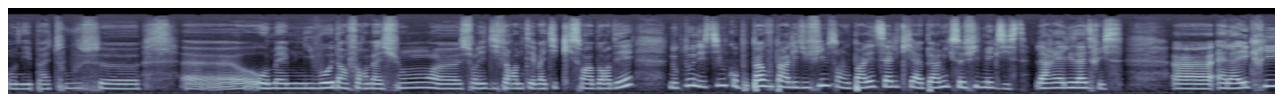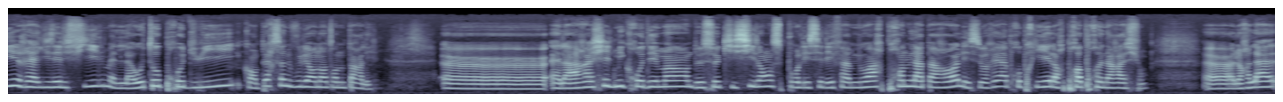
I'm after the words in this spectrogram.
on n'est pas tous au même niveau d'information sur les différentes thématiques qui sont abordées. Donc, nous, on estime qu'on ne peut pas vous parler du film sans vous parler de celle qui a permis que ce film existe, la réalisatrice. elle a écrit, réalisé le film, elle l'a autoproduit quand personne ne voulait en entendre parler. Euh, elle a arraché le micro des mains de ceux qui silencent pour laisser les femmes noires prendre la parole et se réapproprier leur propre narration. Euh, alors là,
